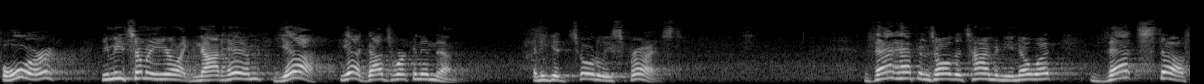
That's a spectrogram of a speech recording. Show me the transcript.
Or you meet somebody and you're like, not him. Yeah, Yeah, God's working in them. And you get totally surprised. That happens all the time and you know what? That stuff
